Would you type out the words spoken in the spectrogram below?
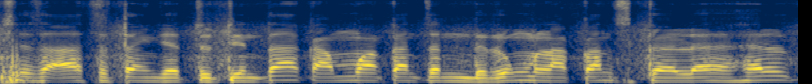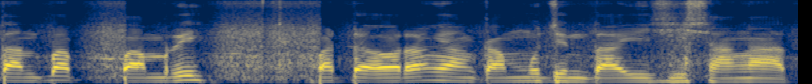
sesaat sedang jatuh cinta, kamu akan cenderung melakukan segala hal tanpa pamrih pada orang yang kamu cintai si sangat.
